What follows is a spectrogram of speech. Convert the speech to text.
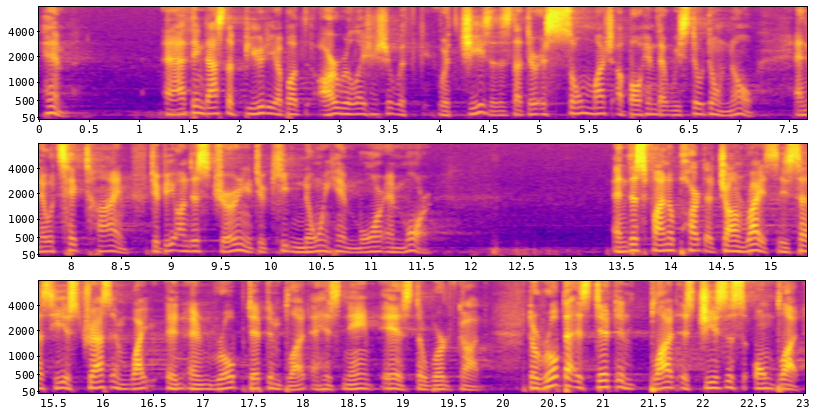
Him. And I think that's the beauty about our relationship with, with Jesus is that there is so much about him that we still don't know. And it will take time to be on this journey to keep knowing him more and more. And this final part that John writes, he says he is dressed in white in, in robe dipped in blood, and his name is the Word of God. The robe that is dipped in blood is Jesus' own blood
